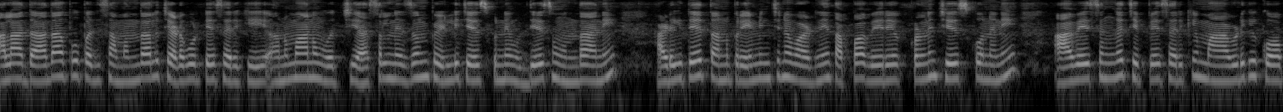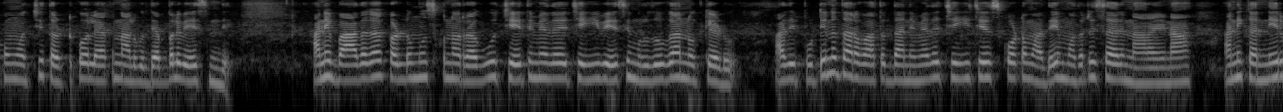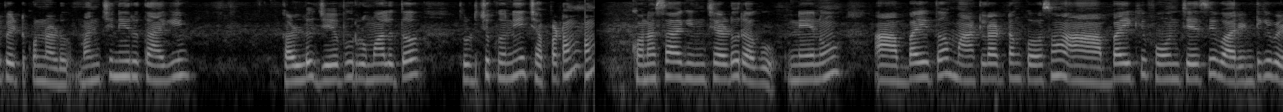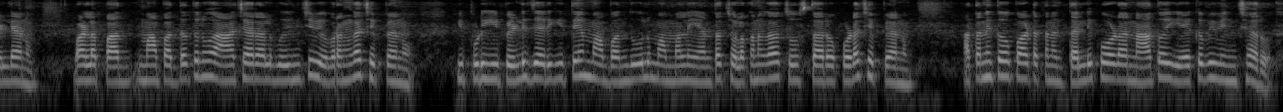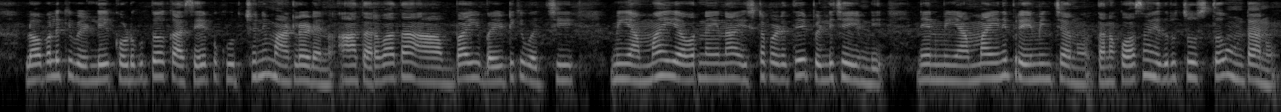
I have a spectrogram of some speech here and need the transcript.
అలా దాదాపు పది సంబంధాలు చెడగొట్టేసరికి అనుమానం వచ్చి అసలు నిజం పెళ్ళి చేసుకునే ఉద్దేశం ఉందా అని అడిగితే తను ప్రేమించిన వాడిని తప్ప వేరే ఒక్కళ్ళని చేసుకోనని ఆవేశంగా చెప్పేసరికి మా ఆవిడికి కోపం వచ్చి తట్టుకోలేక నాలుగు దెబ్బలు వేసింది. అని బాధగా కళ్ళు మూసుకున్న రఘు చేతి మీద చెయ్యి వేసి మృదువుగా నొక్కాడు. అది పుట్టిన తర్వాత దాని మీద చెయ్యి చేసుకోవటం అదే మొదటిసారి నారాయణ అని కన్నీరు పెట్టుకున్నాడు. మంచినీరు తాగి కళ్ళు జేబు రుమాలుతో తుడుచుకొని చెప్పటం కొనసాగించాడు రఘు. నేను ఆ అబ్బాయితో మాట్లాడటం కోసం ఆ అబ్బాయికి ఫోన్ చేసి వారింటికి వెళ్ళాను. వాళ్ళ పద్ మా పద్ధతులు ఆచారాల గురించి వివరంగా చెప్పాను. ఇప్పుడు ఈ పెళ్ళి జరిగితే మా బంధువులు మమ్మల్ని ఎంత చులకనగా చూస్తారో కూడా చెప్పాను. అతనితో పాటు అతని తల్లి కూడా నాతో ఏకీభవించారు లోపలికి వెళ్ళి కొడుకుతో కాసేపు కూర్చుని మాట్లాడాను. ఆ తర్వాత ఆ అబ్బాయి బయటికి వచ్చి మీ అమ్మాయి ఎవరినైనా ఇష్టపడితే పెళ్ళి చేయండి. నేను మీ అమ్మాయిని ప్రేమించాను. తన కోసం ఎదురు చూస్తూ ఉంటాను.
